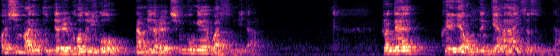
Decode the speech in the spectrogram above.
훨씬 많은 군대를 거느리고 남유다를 침공해 왔습니다. 그런데 그에게 없는 게 하나 있었습니다.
